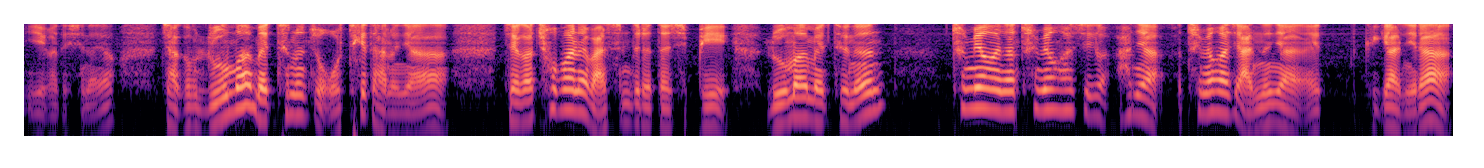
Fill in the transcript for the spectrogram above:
이해가 되시나요? 자, 그럼 루마 매트는 좀 어떻게 다르냐? 제가 초반에 말씀드렸다시피 루마 매트는 투명하냐 투명하지 하냐 투명하지 않느냐 그게 아니라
